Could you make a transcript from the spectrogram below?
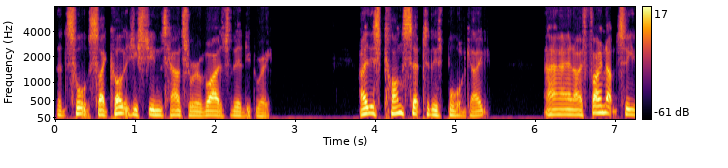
that taught psychology students how to revise for their degree. I had this concept of this board game, and I phoned up to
